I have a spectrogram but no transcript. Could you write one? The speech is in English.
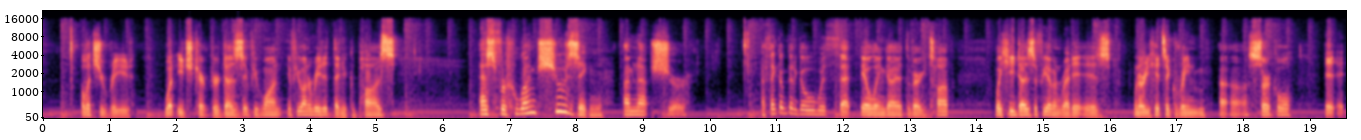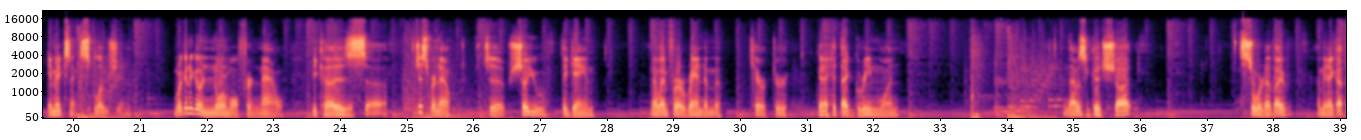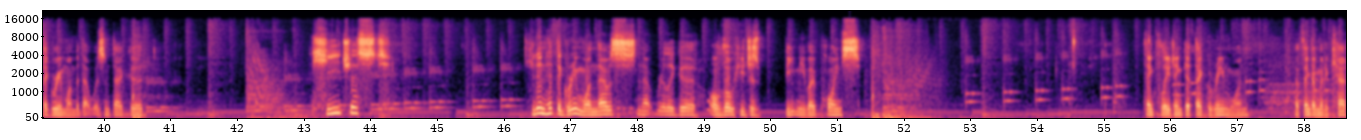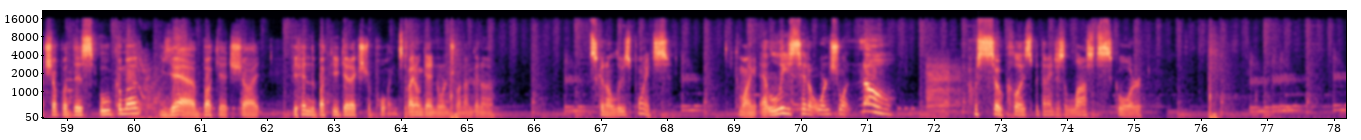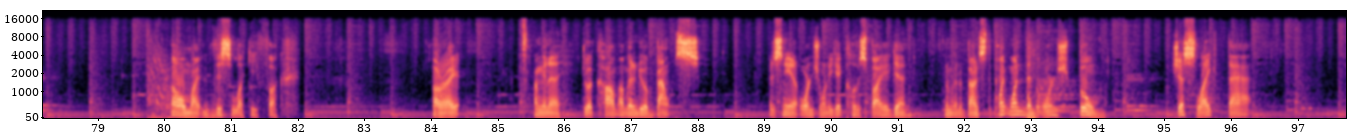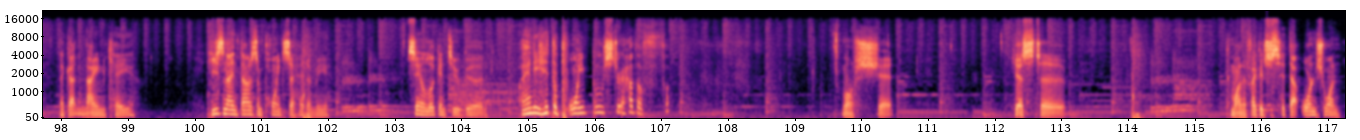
I'll let you read what each character does if you want. If you want to read it, then you can pause. As for who I'm choosing, I'm not sure. I think I'm gonna go with that alien guy at the very top. What he does, if you haven't read it, is whenever he hits a green uh, circle, it, it makes an explosion. We're gonna go normal for now, because, uh, just for now, to show you the game. And I went for a random character. I'm gonna hit that green one. And that was a good shot. Sort of. I, I mean, I got the green one, but that wasn't that good. He just... He didn't hit the green one. That was not really good. Although he just beat me by points. Thankfully, he didn't get that green one. I think I'm gonna catch up with this. Ooh, come on. Yeah, bucket shot. If you hit in the bucket, you get extra points. If I don't get an orange one, I'm gonna... It's gonna lose points. Come on, at least hit an orange one. No! I was so close, but then I just lost score. Oh my, this lucky fuck. Alright. I'm gonna do a comp. I'm gonna do a bounce. I just need an orange one to get close by again. And I'm gonna bounce the point one, then the orange. Boom. Just like that. I got 9k. He's 9,000 points ahead of me. This ain't looking too good. And he hit the point booster? How the fuck? Well, shit. He has to Come on, if I could just hit that orange one.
